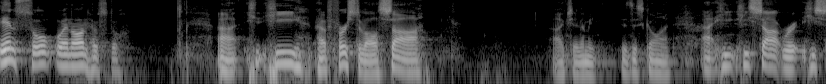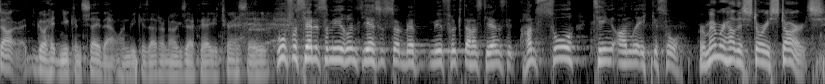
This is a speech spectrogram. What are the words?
én sår og en annen høster. Uh, he, he uh, first of all, saw. Actually, let me. Does this go on? Uh, he, he saw. He saw. Go ahead and you can say that one because I don't know exactly how you translate it. Hvorfor skjer det så mye rundt Jesus så det ble mye frukt av hans tjeneste? Han så ting andre ikke så. Remember how this story starts.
